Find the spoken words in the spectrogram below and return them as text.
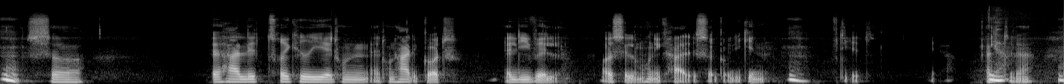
Mm. Så jeg har lidt tryghed i, at hun, at hun har det godt alligevel. Også selvom hun ikke har det så godt igen. Mm. Fordi at, ja, alt Ja. det der. Mm.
